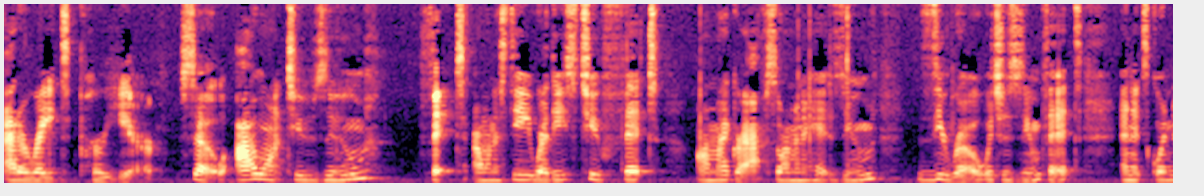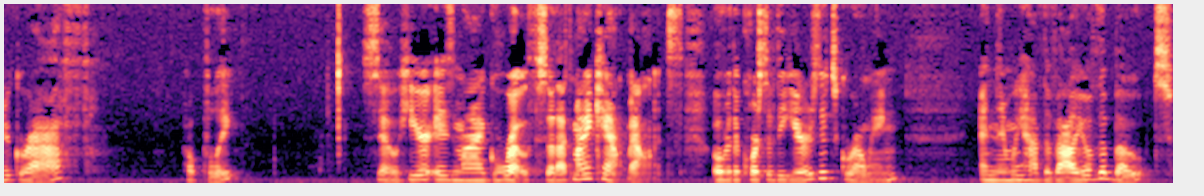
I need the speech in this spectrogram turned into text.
at a rate per year. So I want to zoom fit. I want to see where these two fit on my graph. So I'm going to hit zoom zero, which is zoom fit, and it's going to graph, hopefully. So here is my growth. So that's my account balance. Over the course of the years, it's growing. And then we have the value of the boat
